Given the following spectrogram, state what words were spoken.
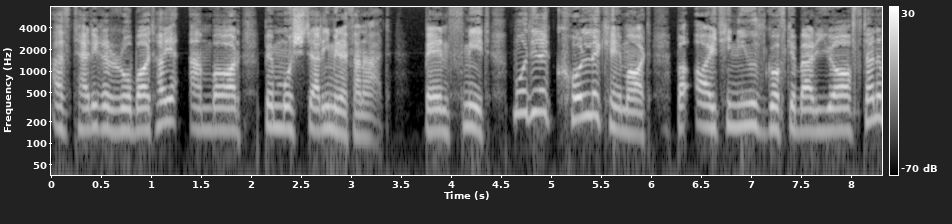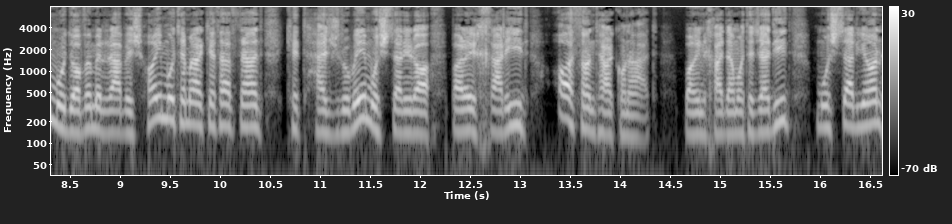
از طریق ربات های انبار به مشتری میرساند. بن سمیت مدیر کل کیمارت با آیتی نیوز گفت که بر یافتن مداوم روش های متمرکز هستند که تجربه مشتری را برای خرید آسان تر کند. با این خدمات جدید مشتریان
